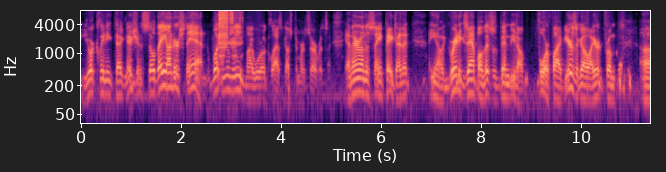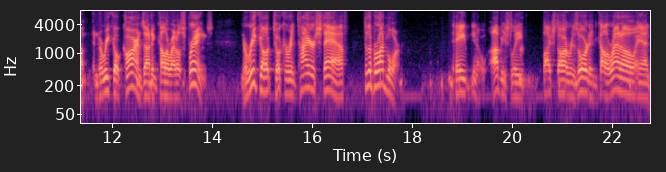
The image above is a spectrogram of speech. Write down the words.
your cleaning technicians so they understand what you mean by world class customer service and they're on the same page. I think you know a great example. This has been you know four or five years ago. I heard from uh, Noriko Carnes out in Colorado Springs. Noriko took her entire staff to the Broadmoor. They you know obviously five star resort in Colorado, and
